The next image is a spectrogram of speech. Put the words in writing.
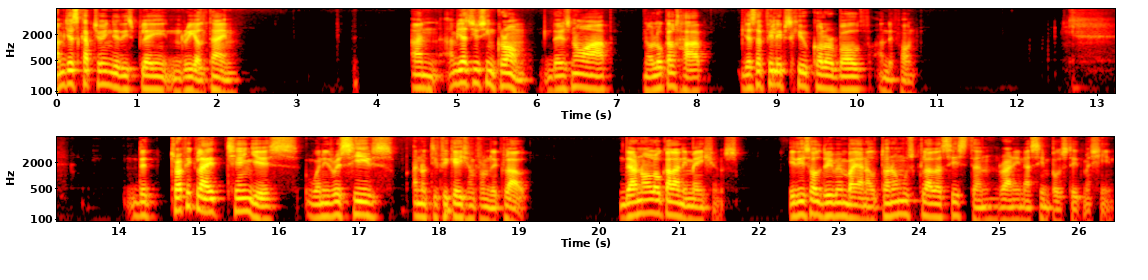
I'm just capturing the display in real time. And I'm just using Chrome. There's no app, no local hub, just a Philips Hue color bulb and the phone. The traffic light changes when it receives a notification from the cloud. There are no local animations. It is all driven by an autonomous cloud assistant running a simple state machine.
